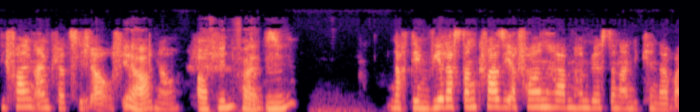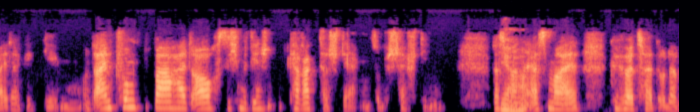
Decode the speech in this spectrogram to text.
Die fallen einem plötzlich auf, ja, ja genau. Auf jeden Fall. Mhm nachdem wir das dann quasi erfahren haben, haben wir es dann an die Kinder weitergegeben. Und ein Punkt war halt auch, sich mit den Charakterstärken zu beschäftigen. Dass ja. man erstmal gehört hat oder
